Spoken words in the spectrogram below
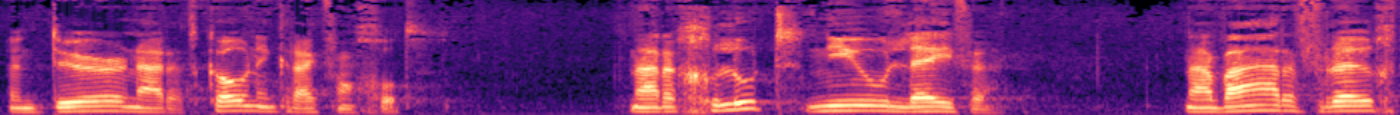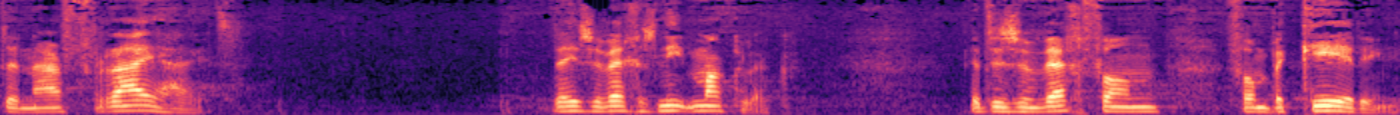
een deur naar het koninkrijk van God. Naar een gloednieuw leven. Naar ware vreugde, naar vrijheid. Deze weg is niet makkelijk. Het is een weg van, van bekering,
